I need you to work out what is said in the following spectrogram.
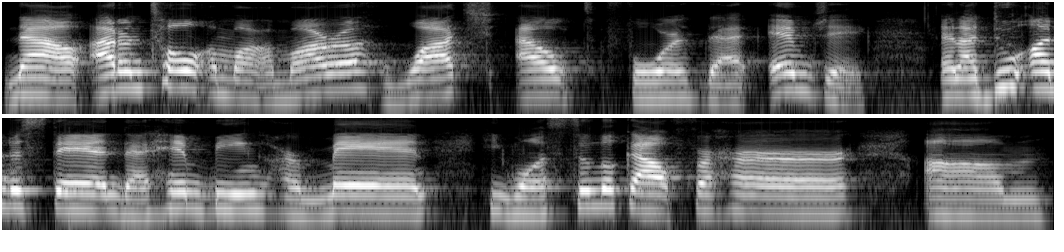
Now, I told Amara, Amara, watch out for that MJ. And I do understand that him being her man, he wants to look out for her. Um,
